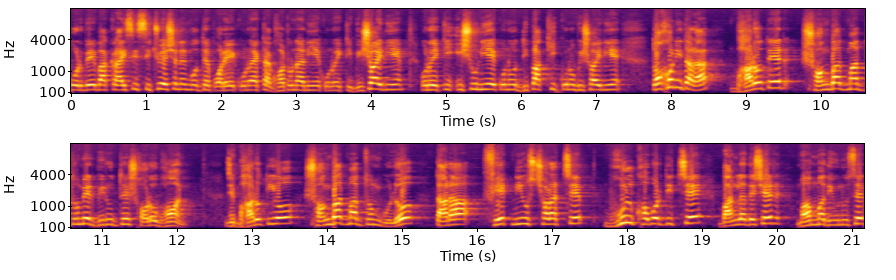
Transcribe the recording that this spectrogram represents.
পড়বে বা ক্রাইসিস সিচুয়েশনের মধ্যে পড়ে, কোনো একটা ঘটনা নিয়ে, কোনো একটি বিষয় নিয়ে, কোনো একটি ইস্যু নিয়ে, কোনো দ্বিপাক্ষিক কোনো বিষয় নিয়ে, তখনই তারা ভারতের সংবাদ মাধ্যমের বিরুদ্ধে সরব হন। যে ভারতীয় সংবাদ মাধ্যমগুলো তারা ফেক নিউজ ছড়াচ্ছে ভুল খবর দিচ্ছে বাংলাদেশের মোহাম্মদ ইউনুসের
